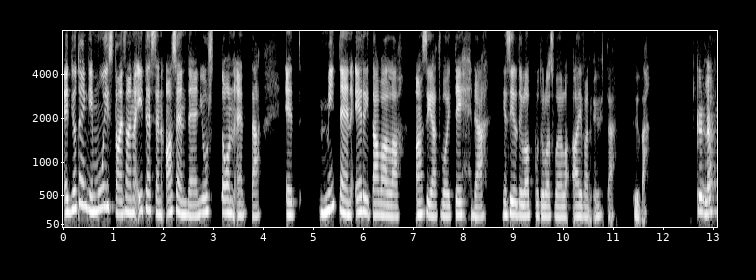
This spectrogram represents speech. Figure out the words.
et jotenkin muistaisi aina itse sen asenteen just ton, että et miten eri tavalla asiat voi tehdä ja silti lopputulos voi olla aivan yhtä hyvä. Kyllä,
